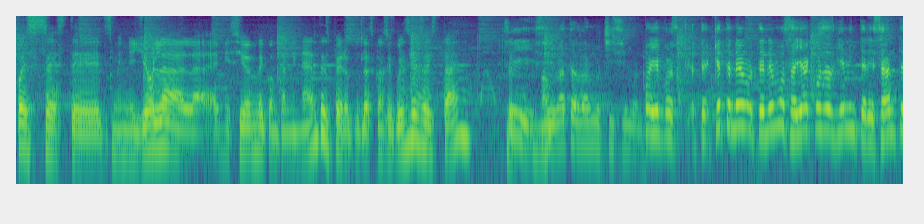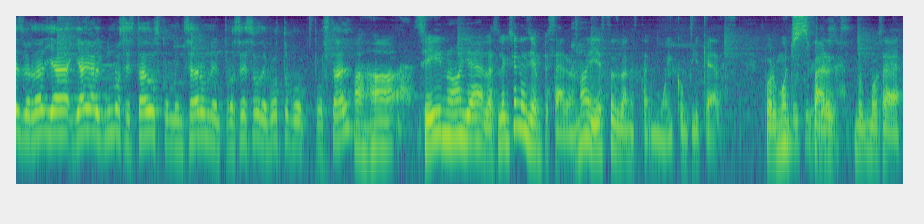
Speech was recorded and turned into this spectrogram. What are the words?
Pues este disminuyó la, la emisión de contaminantes, pero pues las consecuencias ahí están. Sí, sí, va a tardar muchísimo. Oye, pues, ¿qué tenemos? Tenemos allá cosas bien interesantes, ¿verdad? Ya, ya algunos estados comenzaron el proceso de voto postal. Ajá, sí, no, ya, las elecciones ya empezaron, ¿no? Y estas van a estar muy complicadas. Por muchos pares, o sea,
